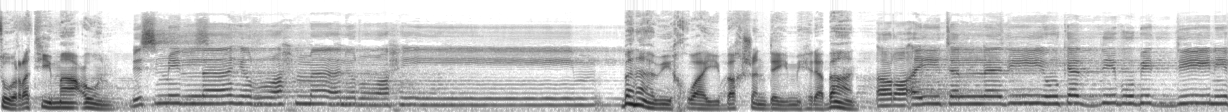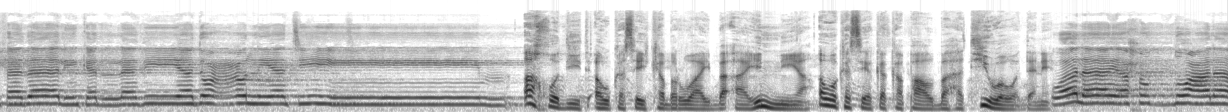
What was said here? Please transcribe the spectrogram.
سورة ماعون بسم الله الرحمن الرحيم بناوي خواي بخشن دي مهربان أرأيت الذي يكذب بالدين فذلك الذي يدع اليتيم ئەخۆ دیت ئەو کەسەی کە بڕوای بە ئاین نییە ئەوە کەسێکە کە پاڵ بە هەتیوەوە دەنێ وەلا يحض على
